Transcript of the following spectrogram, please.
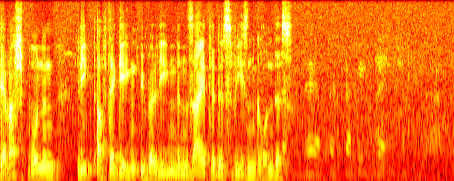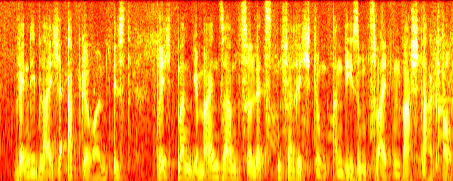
Der Waschbrunnen liegt auf der gegenüberliegenden Seite des Wiesengrundes. Wenn die Bleiche abgeräumt ist, bricht man gemeinsam zur letzten Verrichtung an diesem zweiten Waschtag auf.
